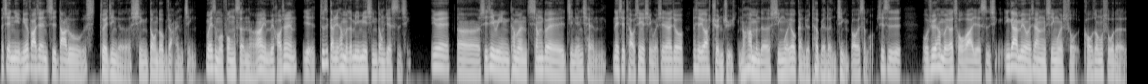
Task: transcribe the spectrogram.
而且你你会发现，其实大陆最近的行动都比较安静，没什么风声啊，然后也没好像也就是感觉他们在秘密行动一些事情，因为呃，习近平他们相对几年前那些挑衅的行为，现在就而且又要选举，然后他们的行为又感觉特别冷静，不知道为什么，其实。我觉得他们有在筹划一些事情，应该没有像新闻所口中说的，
